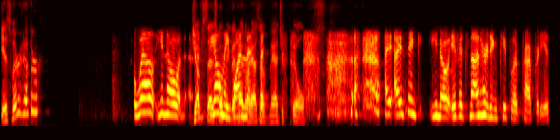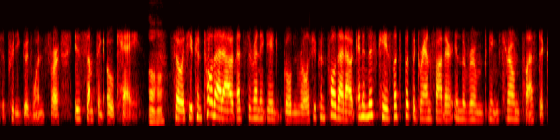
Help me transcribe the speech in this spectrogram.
Is there, Heather? Well, you know, Jeff says hoping that Heather that, has that, a magic pill. I, I think you know if it's not hurting people or property is a pretty good one for is something okay. Uh-huh. So if you can pull that out, that's the renegade golden rule. If you can pull that out, and in this case, let's put the grandfather in the room being thrown plastic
